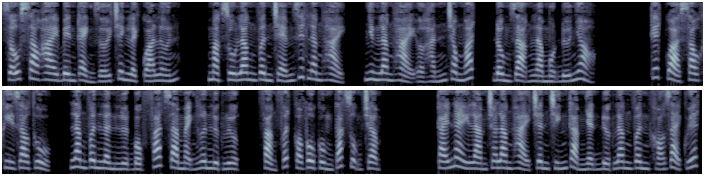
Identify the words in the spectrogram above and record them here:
Dẫu sao hai bên cảnh giới tranh lệch quá lớn, mặc dù Lăng Vân chém giết Lăng Hải, nhưng Lăng Hải ở hắn trong mắt, đồng dạng là một đứa nhỏ. Kết quả sau khi giao thủ, Lăng Vân lần lượt bộc phát ra mạnh hơn lực lượng, phảng phất có vô cùng tác dụng chậm. Cái này làm cho Lăng Hải chân chính cảm nhận được Lăng Vân khó giải quyết.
